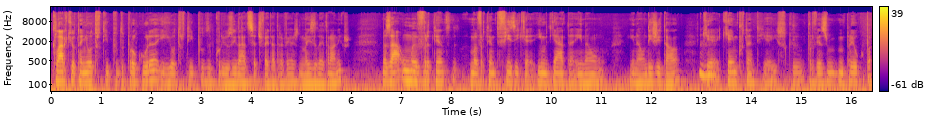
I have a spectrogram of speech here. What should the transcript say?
claro que eu tenho outro tipo de procura e outro tipo de curiosidade satisfeita através de meios eletrónicos, mas há uma vertente uma vertente física imediata e não e não digital que, é, uhum. que é importante e é isso que por vezes me preocupa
